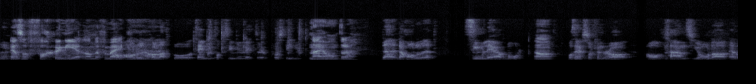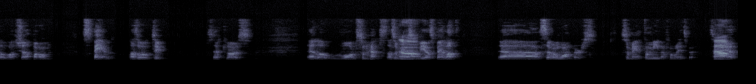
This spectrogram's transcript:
Mhm. är så fascinerande för mig. Har, har du Ja. kollat på Tabletop Simulator på Steam? Nej, jag har inte det. Där, där har du ett simulerat bord. Ja, Och sen så kan du då av fans gjorda, eller köpa dem, spel. Alltså typ Settlers. Eller vad som helst. Alltså vi, Ja. vi har spelat eh, Seven Wonders. Som är ett av mina favoritspel. Som Ja. är ett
